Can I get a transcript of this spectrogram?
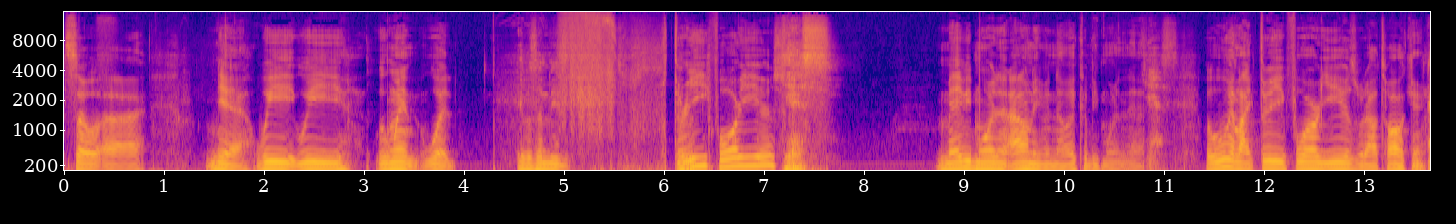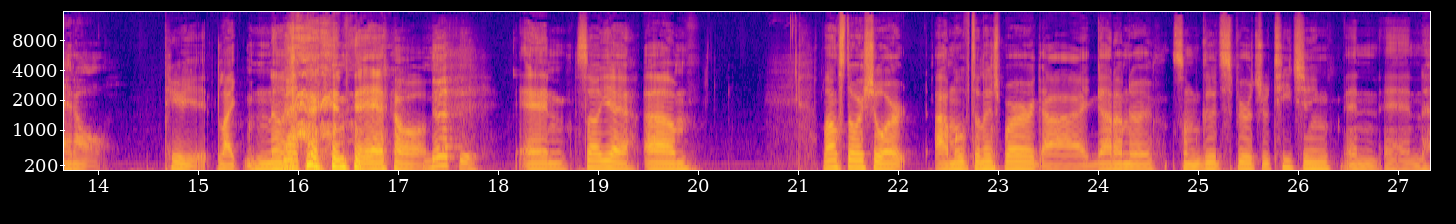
So uh yeah, we we we went what It was a minute. three, four years? Yes. Maybe more than I don't even know. It could be more than that. Yes. But we went like three, four years without talking. At all. Period. Like none at all. Nothing. And so yeah, um long story short, I moved to Lynchburg. I got under some good spiritual teaching and and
